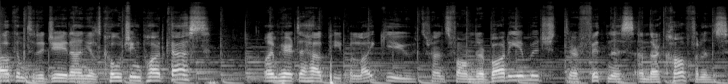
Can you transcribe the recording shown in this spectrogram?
Welcome to the Jay Daniels Coaching Podcast. I'm here to help people like you transform their body image, their fitness, and their confidence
